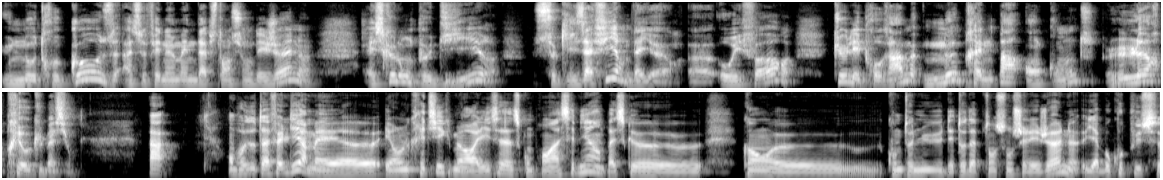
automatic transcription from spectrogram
une autre cause à ce phénomène d'abstention des jeunes. Est-ce que l'on peut dire, ce qu'ils affirment d'ailleurs haut et fort, que les programmes ne prennent pas en compte leurs préoccupations? Ah, on peut tout à fait le dire, mais euh, et on le critique, mais en réalité, ça se comprend assez bien parce que euh, quand, euh, compte tenu des taux d'abstention chez les jeunes, il y a beaucoup plus,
